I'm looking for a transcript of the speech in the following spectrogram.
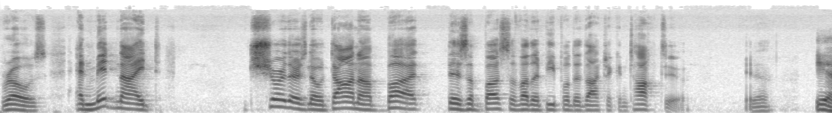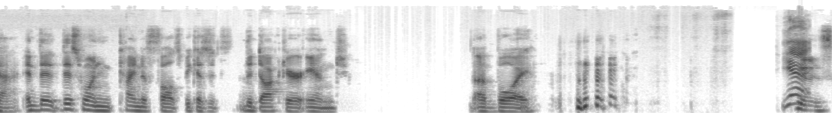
Rose. And midnight, sure, there's no Donna, but there's a bus of other people the doctor can talk to. You know. Yeah, and the, this one kind of falls because it's the doctor and a boy. Yeah, who's-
